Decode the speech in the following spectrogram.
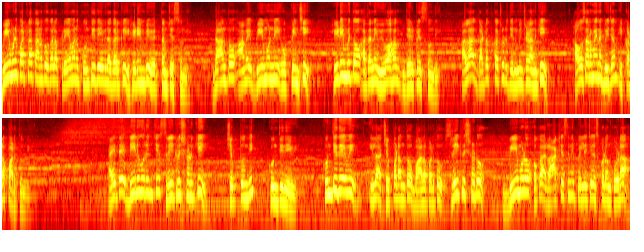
భీముడి పట్ల తనకు గల ప్రేమను కుంతిదేవి దగ్గరికి హిడింబి వ్యక్తం చేస్తుంది. దాంతో ఆమె భీముణ్ణి ఒప్పించి హిడింబితో అతన్ని వివాహం జరిపిస్తుంది. అలా ఘటోత్కచుడు జన్మించడానికి అవసరమైన బీజం ఇక్కడ పడుతుంది. అయితే దీని గురించి శ్రీకృష్ణునికి చెప్తుంది కుంతిదేవి. కుంతిదేవి ఇలా చెప్పడంతో బాధపడుతూ శ్రీకృష్ణుడు భీముడు ఒక రాక్షసిని పెళ్ళి చేసుకోవడం కూడా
